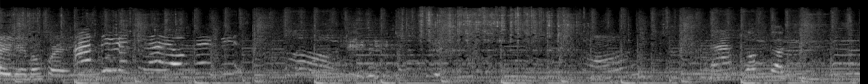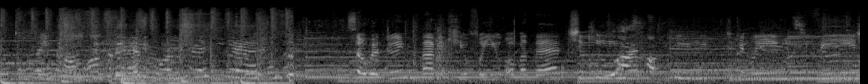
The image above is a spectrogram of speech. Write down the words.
Don't cry again, don't cry again. So we're doing barbecue for you over there. Chicken, turkey, chicken wings, fish.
